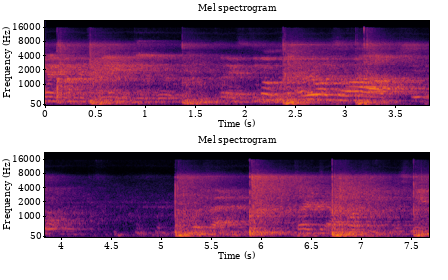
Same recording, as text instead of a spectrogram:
Guys understand. You do it. You play a team. Every once in a while, I'll shoot one. What's that? Third, uh, fourteen this week.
